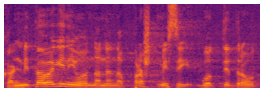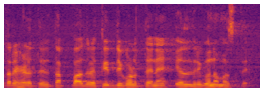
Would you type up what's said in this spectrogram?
ಖಂಡಿತವಾಗಿ ನೀವು ನನ್ನನ್ನು ಪ್ರಶ್ನಿಸಿ. ಗೊತ್ತಿದ್ದರೆ ಉತ್ತರ ಹೇಳ್ತೇನೆ, ತಪ್ಪಾದರೆ ತಿದ್ದಿಕೊಳ್ತೇನೆ ಎಲ್ರಿಗೂ ನಮಸ್ತೆ.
